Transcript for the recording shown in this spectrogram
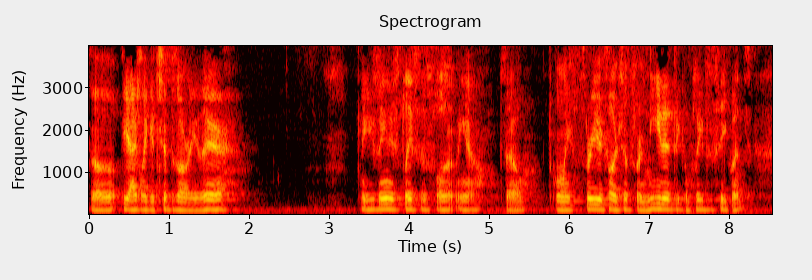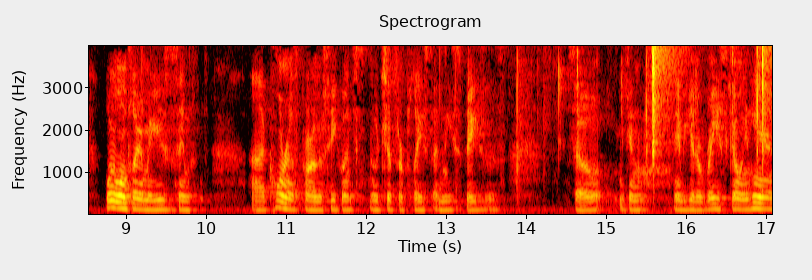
So you act like a chip is already there, You're using these places for, you know, so only three of color chips are needed to complete the sequence. Than one player may use the same uh, corner as part of the sequence. No chips are placed in these spaces. So you can maybe get a race going here.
